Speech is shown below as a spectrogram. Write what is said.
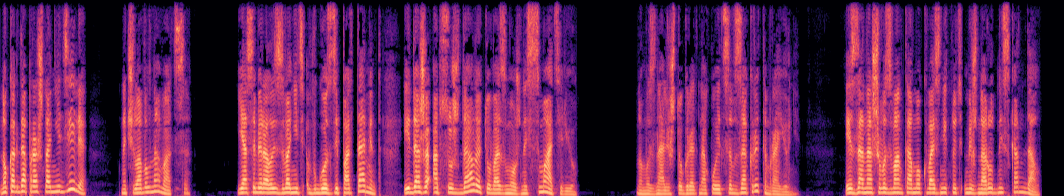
Но когда прошла неделя, начала волноваться. Я собиралась звонить в Госдепартамент и даже обсуждала эту возможность с матерью. Но мы знали, что Грег находится в закрытом районе. Из-за нашего звонка мог возникнуть международный скандал.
